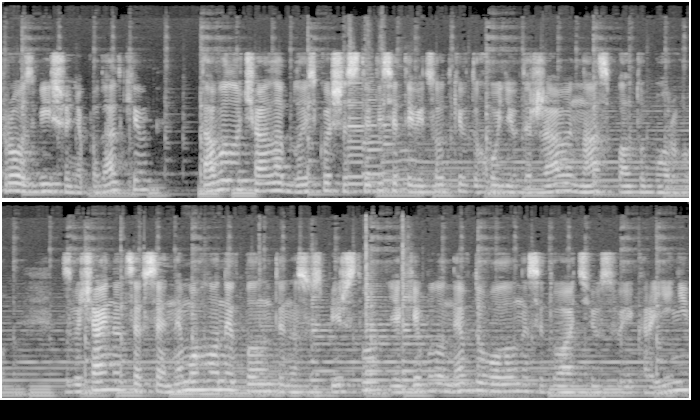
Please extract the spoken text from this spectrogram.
про збільшення податків та вилучала близько 60% доходів держави на сплату боргу. Звичайно, це все не могло не вплинути на суспільство, яке було невдоволене ситуацією у своїй країні.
